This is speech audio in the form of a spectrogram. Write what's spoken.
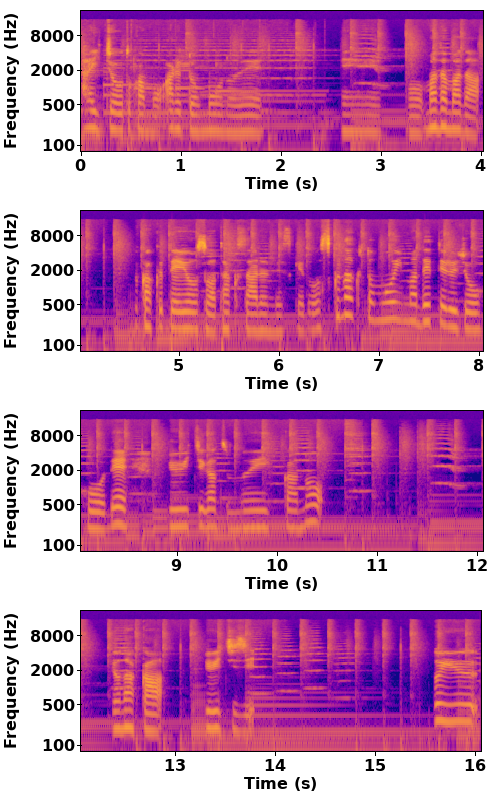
体調とかもあると思うので、えー、と、まだまだ確定要素はたくさんあるんですけど、少なくとも今出てる情報で、11月6日の夜中11時という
